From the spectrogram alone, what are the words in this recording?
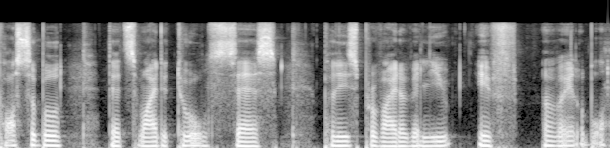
possible. That's why the tool says please provide a value if available.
